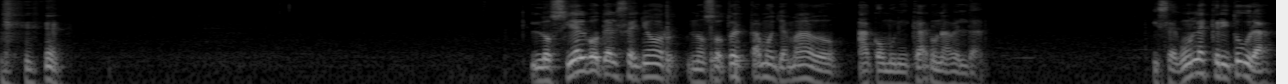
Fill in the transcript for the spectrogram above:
los siervos del Señor, nosotros estamos llamados a comunicar una verdad. Y según la escritura,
